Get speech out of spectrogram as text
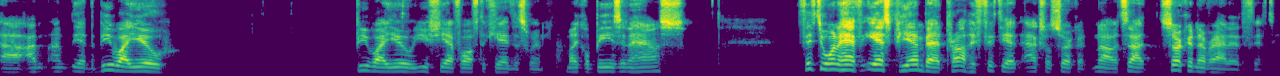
uh, I'm, I'm yeah the BYU BYU UCF off the Kansas win. Michael B's in the house. 51 and a half ESPN bet, probably 50 at actual Circa. No, it's not. Circa never had it at 50.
